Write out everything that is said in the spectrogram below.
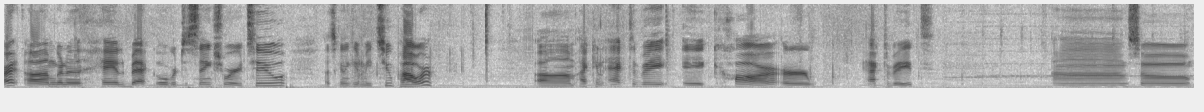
Alright, uh, I'm going to hand back over to Sanctuary 2. That's going to give me 2 power. Um, I can activate a car, or activate. Um, so.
